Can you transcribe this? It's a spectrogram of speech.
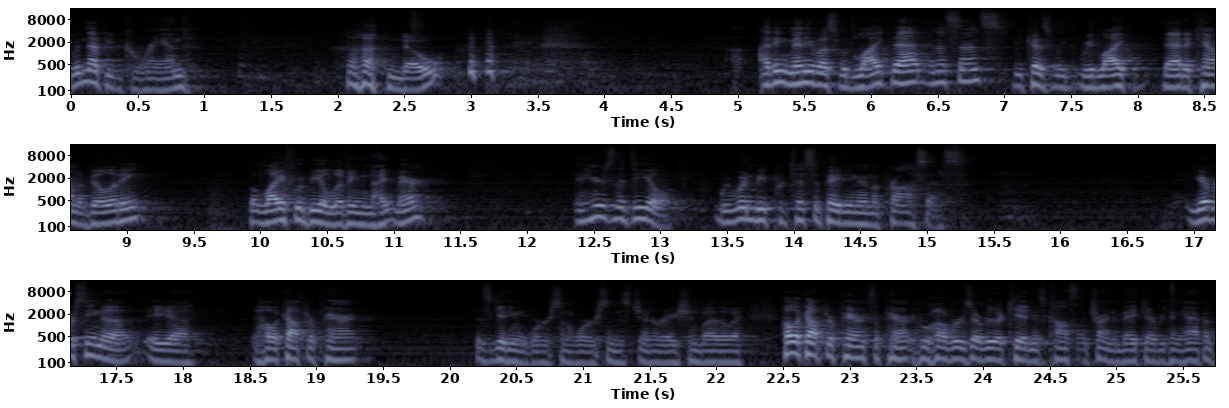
Wouldn't that be grand? no. I think many of us would like that in a sense because we, we like that accountability but life would be a living nightmare. And here's the deal we wouldn't be participating in the process. You ever seen a, a, uh, a helicopter parent? This is getting worse and worse in this generation, by the way. Helicopter parent's the parent who hovers over their kid and is constantly trying to make everything happen.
